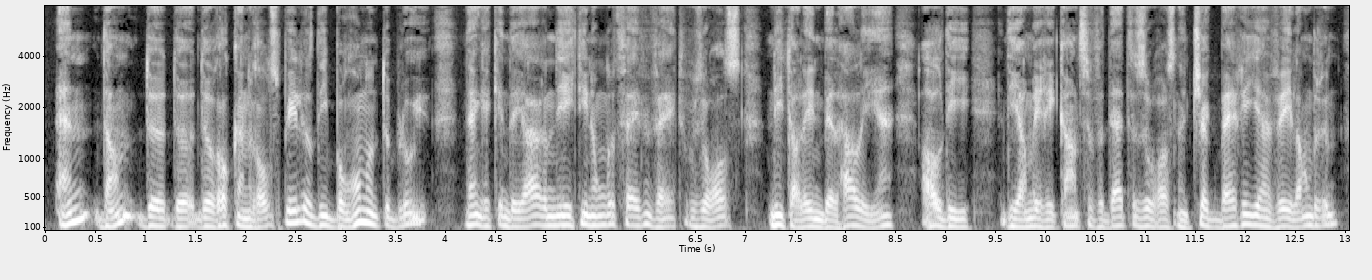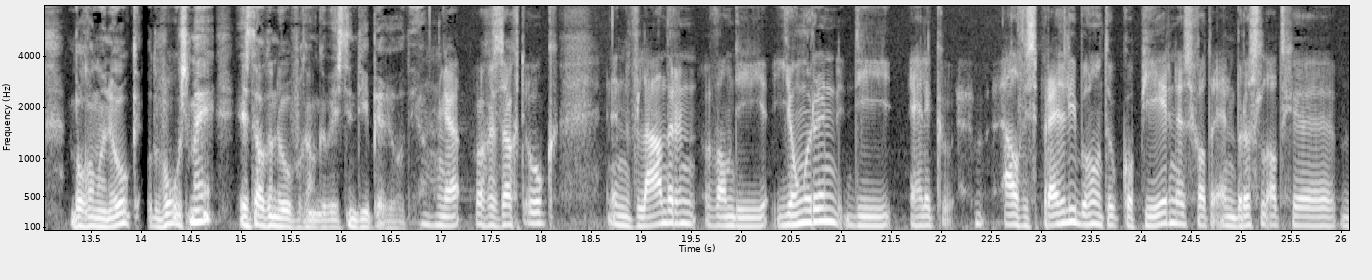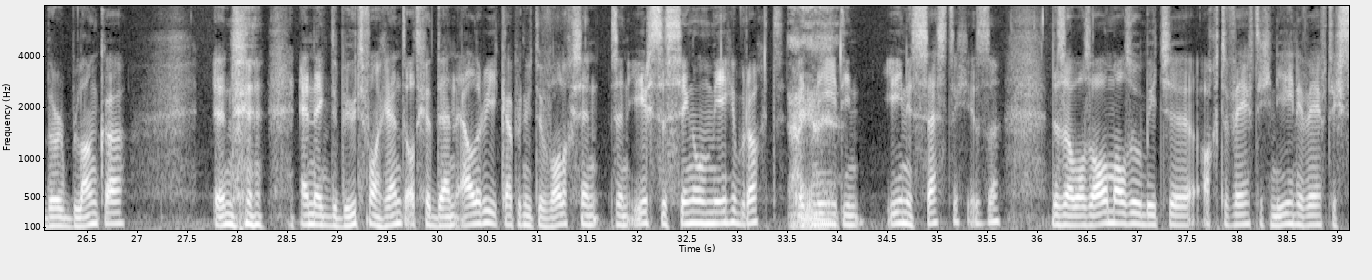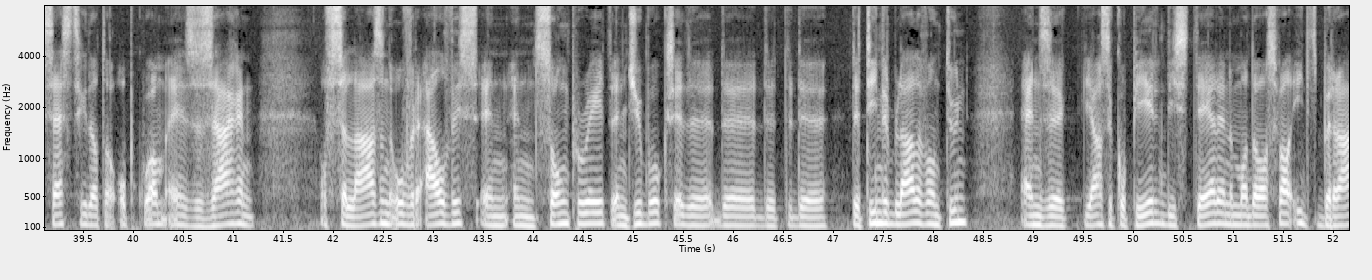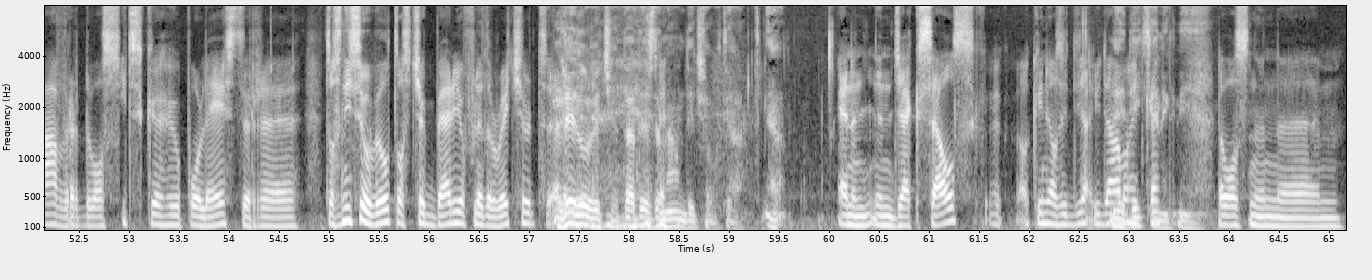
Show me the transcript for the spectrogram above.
En dan de, de, de rock and roll spelers die begonnen te bloeien, denk ik in de jaren 1955. Zoals niet alleen Bill Haley, hè, al die, die Amerikaanse vedetten zoals Chuck Berry en veel anderen begonnen ook. Volgens mij is dat een overgang geweest in die periode. Ja, ja wat je zag ook in Vlaanderen van die jongeren die eigenlijk Elvis Presley begonnen te kopiëren. Dus had in Brussel had je Burt Blanca. En, en in de buurt van Gent had je Dan Ellery. Ik heb nu toevallig zijn, zijn eerste single meegebracht. Ah, uit 1961 is dat. Dus dat was allemaal zo'n beetje 58, 59, 60 dat dat opkwam. Ze zagen of ze lazen over Elvis in, in Song Parade en Jukebox, de, de, de, de, de tienerbladen van toen. En ze, ja, ze kopieerden die stijlen, maar dat was wel iets braver. Dat was iets gepolijster. Uh, het was niet zo wild als Chuck Berry of Little Richard. Little Richard, dat is de naam die ik zocht, ja. ja. En een, een Jack Sells, ik weet niet als u, u daar nee, die ken ik niet. Dat was een... Uh,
